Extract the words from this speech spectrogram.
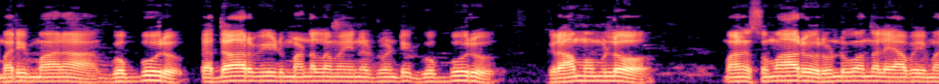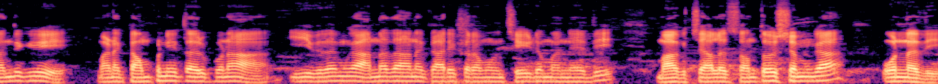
మరి మన గొబ్బూరు పెద్దారవీడు మండలమైనటువంటి గొబ్బూరు గ్రామంలో మన సుమారు రెండు వందల యాభై మందికి మన కంపెనీ తరపున ఈ విధంగా అన్నదాన కార్యక్రమం చేయడం అనేది మాకు చాలా సంతోషంగా ఉన్నది.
